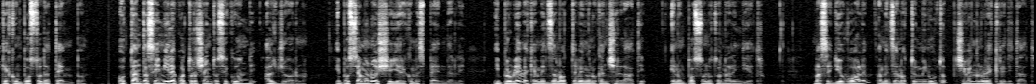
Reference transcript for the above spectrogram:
che è composto da tempo, 86.400 secondi al giorno e possiamo noi scegliere come spenderli. Il problema è che a mezzanotte vengono cancellati e non possono tornare indietro. Ma se Dio vuole, a mezzanotte e un minuto ci vengono riaccreditati.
